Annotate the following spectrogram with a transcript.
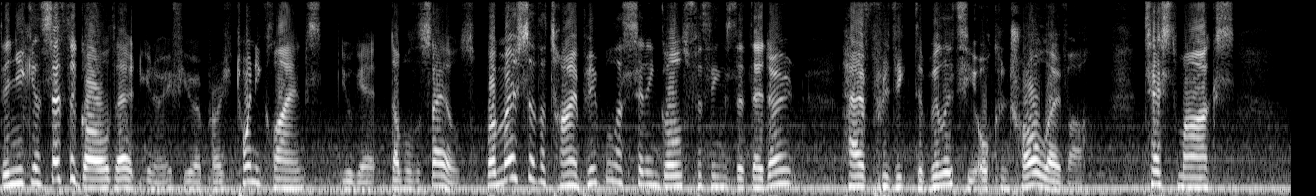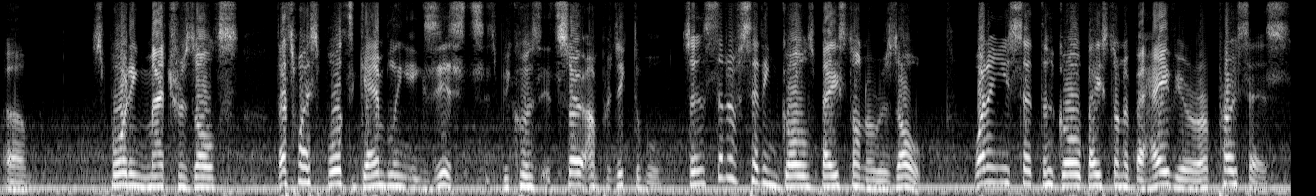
Then you can set the goal that, you know, if you approach 20 clients, you'll get double the sales. But most of the time, people are setting goals for things that they don't have predictability or control over. Test marks, um, sporting match results, that's why sports gambling exists, it's because it's so unpredictable. So instead of setting goals based on a result, why don't you set the goal based on a behavior or a process?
